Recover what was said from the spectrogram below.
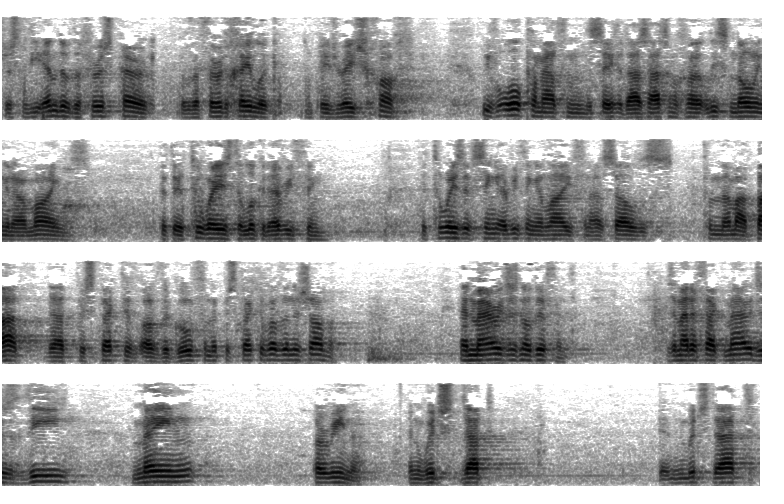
just at the end of the first parak of the third chalik on page Reish Chaf, we've all come out from the Sefer Das Atzmacha, at least knowing in our minds that there are two ways to look at everything. There are two ways of seeing everything in life and ourselves from the mabat, that perspective of the guf and the perspective of the neshama. And marriage is no different. As a matter of fact, marriage is the main arena in which that in which that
